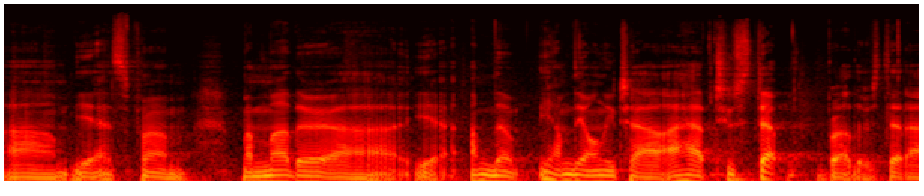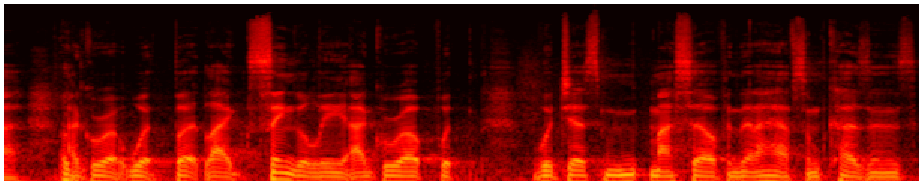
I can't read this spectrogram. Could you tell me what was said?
Um, yes, from my mother. Uh, yeah, I'm the yeah I'm the only child. I have two step brothers that I, I grew up with, but like singly, I grew up with with just myself, and then I have some cousins.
